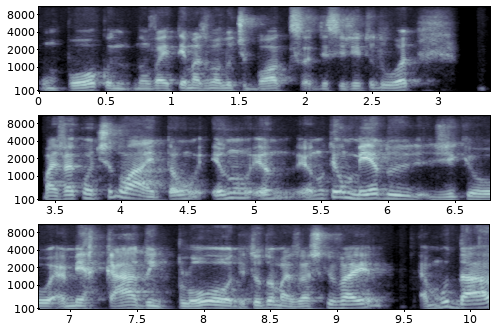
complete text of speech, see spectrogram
um pouco, não vai ter mais uma loot box desse jeito do outro, mas vai continuar. Então eu não, eu, eu não tenho medo de que o mercado implode e tudo mais, eu acho que vai é mudar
